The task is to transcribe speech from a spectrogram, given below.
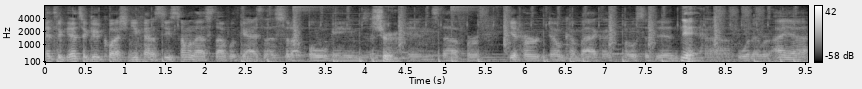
it's a it's a good question. You kind of see some of that stuff with guys that sit out bowl games, and, Sure. and stuff, or get hurt and don't come back like Bosa did. Yeah. uh, whatever. I uh,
